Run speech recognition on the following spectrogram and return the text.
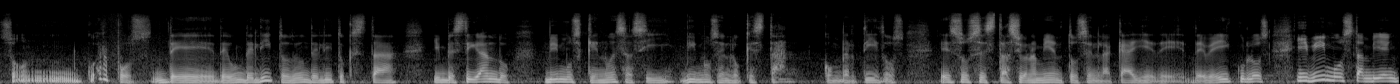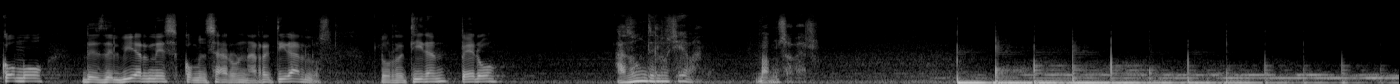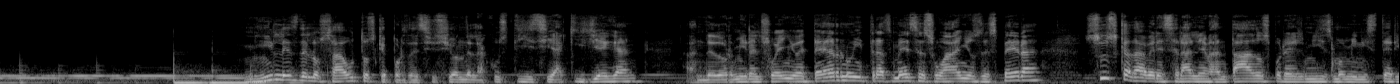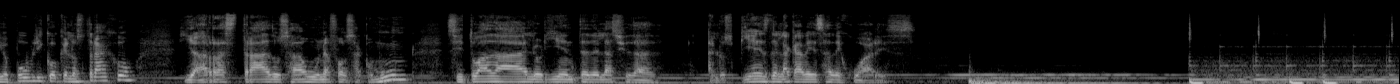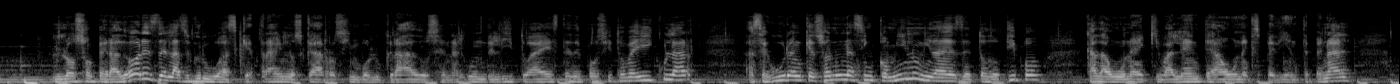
Son cuerpos de, un delito, de un delito que está investigando. Vimos que no es así, vimos en lo que están convertidos esos estacionamientos en la calle de, de vehículos y vimos también cómo desde el viernes comenzaron a retirarlos. Los retiran, pero ¿a dónde los llevan? Vamos a ver. Miles de los autos que por decisión de la justicia aquí llegan han de dormir el sueño eterno y tras meses o años de espera, sus cadáveres serán levantados por el mismo Ministerio Público que los trajo y arrastrados a una fosa común situada al oriente de la ciudad, a los pies de la cabeza de Juárez. Los operadores de las grúas que traen los carros involucrados en algún delito a este depósito vehicular aseguran que son unas 5.000 unidades de todo tipo, cada una equivalente a un expediente penal,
